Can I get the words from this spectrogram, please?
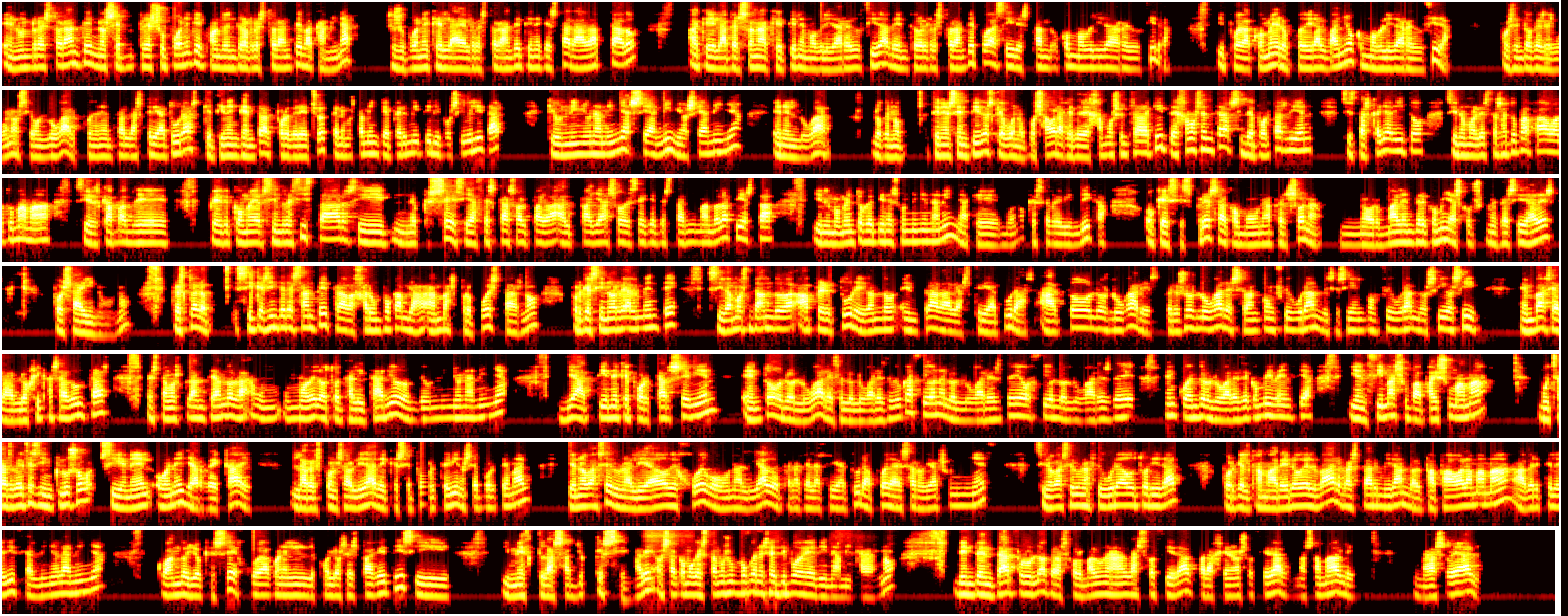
en un restaurante no se presupone que cuando entra al restaurante va a caminar. Se supone que el restaurante tiene que estar adaptado a que la persona que tiene movilidad reducida dentro del restaurante pueda seguir estando con movilidad reducida y pueda comer o pueda ir al baño con movilidad reducida. Pues entonces es bueno, si a un lugar pueden entrar las criaturas que tienen que entrar por derecho, tenemos también que permitir y posibilitar que un niño o una niña sea niño o sea niña en el lugar. Lo que no tiene sentido es que, bueno, pues ahora que te dejamos entrar aquí, te dejamos entrar si te portas bien, si estás calladito, si no molestas a tu papá o a tu mamá, si eres capaz de comer sin resistir, si, no sé, si haces caso al, al payaso ese que te está animando la fiesta y en el momento que tienes un niño y una niña que, bueno, que se reivindica o que se expresa como una persona normal, entre comillas, con sus necesidades, pues ahí no, ¿no? Entonces, claro, sí que es interesante trabajar un poco ambas propuestas, ¿no? Porque si no, realmente, si vamos dando apertura y dando entrada a las criaturas a todos los lugares, pero esos lugares se van configurando y se siguen configurando sí o sí en base a las lógicas adultas, estamos planteando un, un modelo totalitario donde un niño o una niña ya tiene que portarse bien en todos los lugares, en los lugares de educación, en los lugares de ocio, en los lugares de encuentro, en los lugares de convivencia y encima su papá y su mamá, muchas veces incluso si en él o en ella recae la responsabilidad de que se porte bien o se porte mal, ya no va a ser un aliado de juego o un aliado para que la criatura pueda desarrollar su niñez, sino va a ser una figura de autoridad porque el camarero del bar va a estar mirando al papá o a la mamá a ver qué le dice al niño o la niña cuando, yo qué sé, juega con, el, con los espaguetis y, y mezclas, yo qué sé, ¿vale? O sea, como que estamos un poco en ese tipo de dinámicas, ¿no? De intentar, por un lado, transformar una, la sociedad para generar una sociedad más amable, más real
